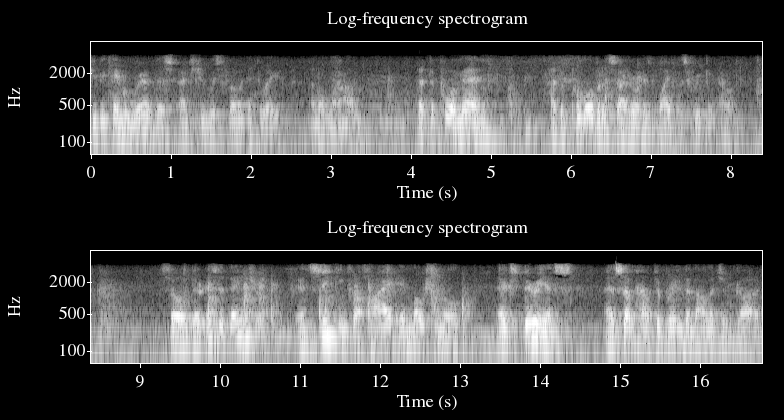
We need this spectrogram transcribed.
she became aware of this and she was thrown into a, an alarm that the poor man had to pull over to the side of the road. His wife was freaking out. So there is a danger in seeking for high emotional experience as somehow to bring the knowledge of God.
